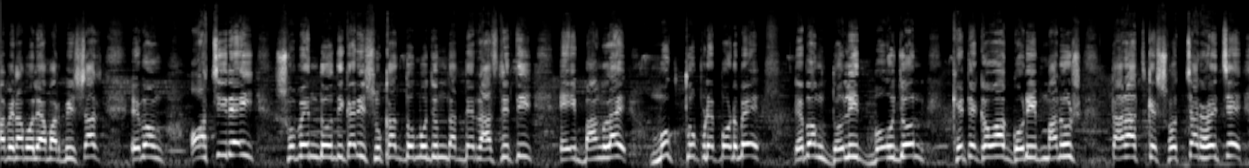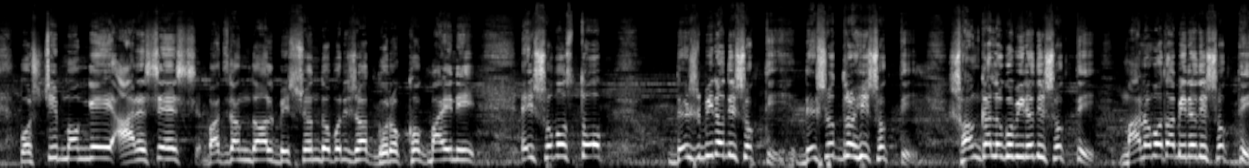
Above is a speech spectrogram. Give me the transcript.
হবে না বলে আমার বিশ্বাস এবং অচিরেই শুভেন্দু অধিকারী, সুকান্ত মজুমদারদের রাজনীতি এই বাংলায় মুখ থুপড়ে পড়বে এবং দলিত বহুজন খেটে খাওয়া গরিব মানুষ, তারা আজকে সোচ্চার হয়েছে। পশ্চিমবঙ্গে আরএসএস, বজরং দল বিশ্ব হিন্দু পরিষদ, গোরক্ষক বাহিনী, এই সমস্ত দেশবিরোধী শক্তি, দেশদ্রোহী শক্তি, সংখ্যালঘু বিরোধী শক্তি, মানবতা বিরোধী শক্তি,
